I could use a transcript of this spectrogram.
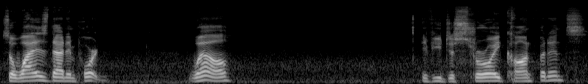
So why is that important? Well, if you destroy confidence,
